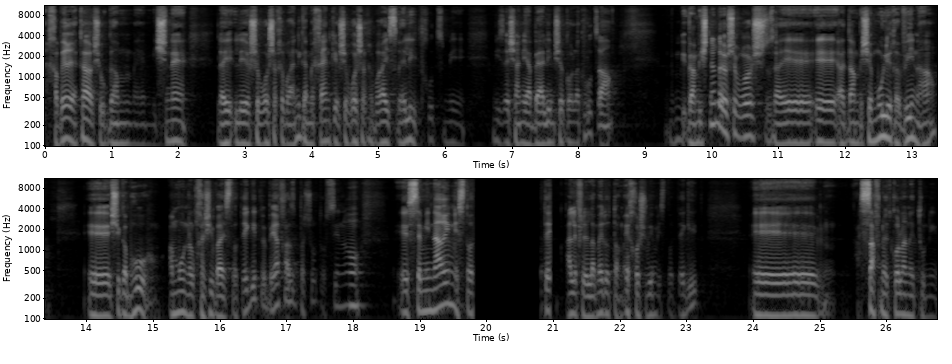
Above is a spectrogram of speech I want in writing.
חבר יקר שהוא גם אה, משנה ליושב ראש החברה, אני גם מכהן כיושב ראש החברה הישראלית, חוץ. מזה שאני הבעלים של כל הקבוצה. והמשנה ליושב ראש זה אה, אדם בשם מולי רבינה, אה, שגם הוא אמון על חשיבה אסטרטגית, וביחד פשוט עשינו אה, סמינרים אסטרטגיים, א', ללמד אותם איך חושבים אסטרטגית. אספנו את כל הנתונים,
